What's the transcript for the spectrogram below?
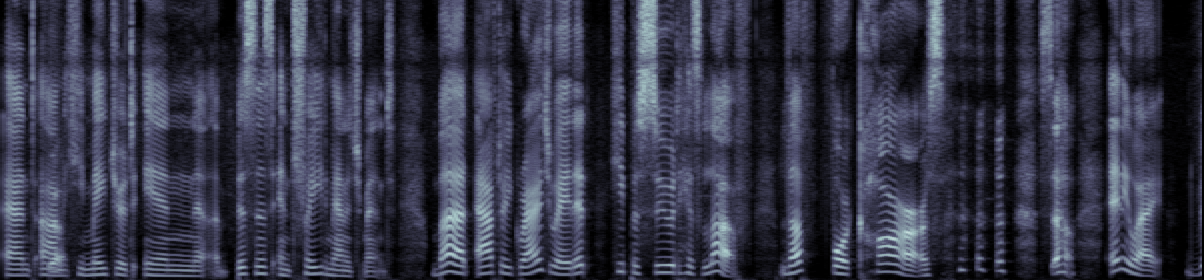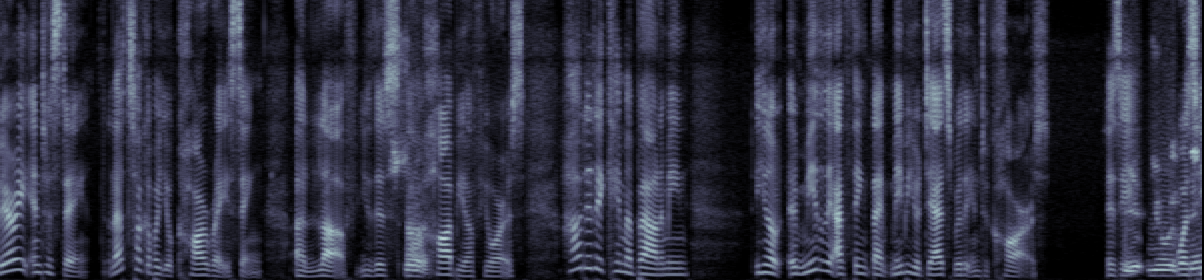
And um, Yeah. he majored in uh, business and trade management. But after he graduated, he pursued his love, love for cars. so, anyway, very interesting. Let's talk about your car racing uh, love, you- this uh, hobby of yours. How did it came about? I mean, you know, immediately I think that maybe your dad's really into cars. Is he? You, you would was think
